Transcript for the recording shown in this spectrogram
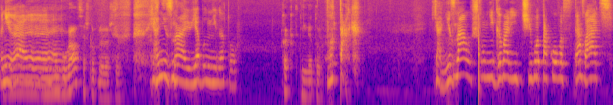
А не... Напугался, что произошло? Я не знаю, я был не готов. Как ты не готов? Вот так. Я не знал, что мне говорить, чего такого сказать.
